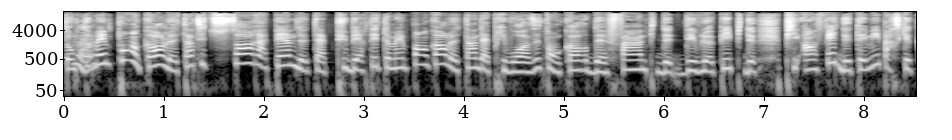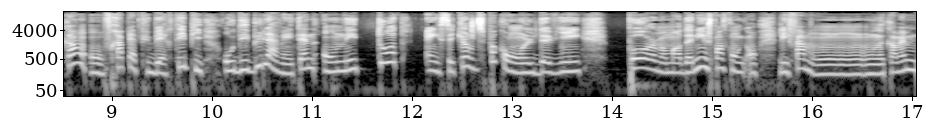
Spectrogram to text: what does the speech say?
Donc, t'as même pas encore le temps. Tu tu sors à peine de ta puberté. T'as même pas encore le temps d'apprivoiser ton corps de femme, puis de te développer, puis de, puis en fait, de t'aimer. Parce que quand on frappe la puberté, puis au début de la vingtaine, on est toutes insécures. Je dis pas qu'on le devient pas à un moment donné. Je pense qu'on les femmes, on, a quand même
